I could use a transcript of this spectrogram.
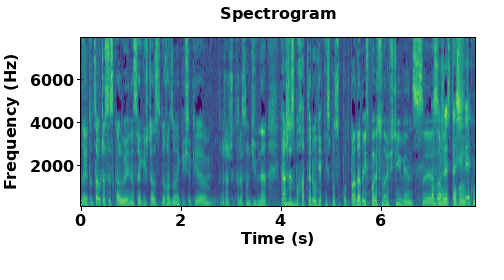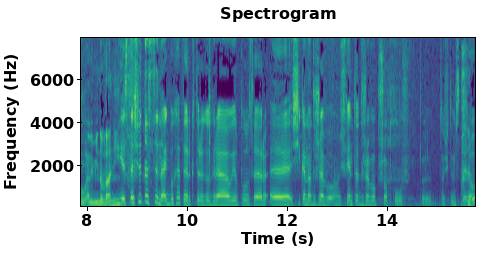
no i to cały czas eskaluje. Nie? Co jakiś czas dochodzą jakieś takie rzeczy, które są dziwne. Każdy z bohaterów w jakiś sposób podpada tej społeczności, więc e, O są Boże, jest powolutku eliminowani. Jest ta świetna scena, jak bohater, którego gra Will Poulter, e, sika na drzewo, święte drzewo przodków, czy coś w tym stylu.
